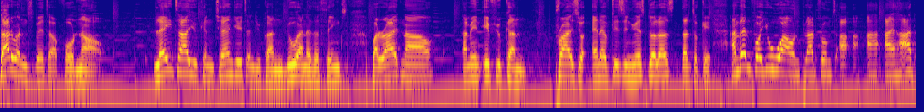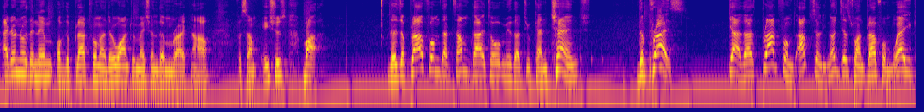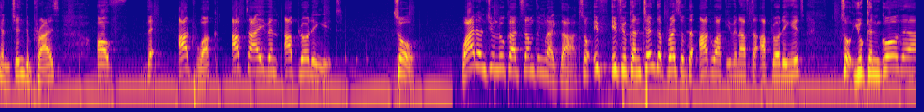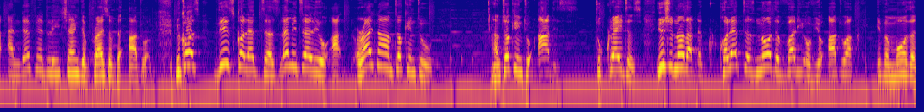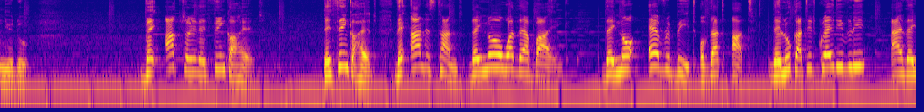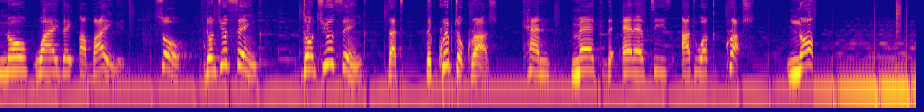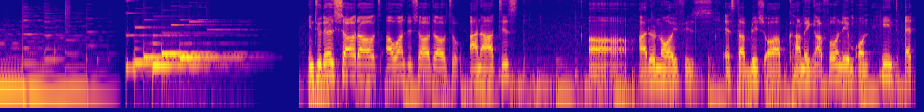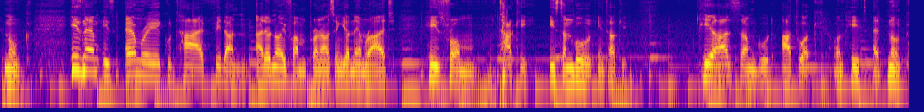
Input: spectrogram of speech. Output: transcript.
that one's better for now. Later you can change it and you can do another things. But right now i mean if you can price your nfts in us dollars that's okay. And then for you who are on platforms i i, I had i don't know the name of the platform. I don't want to mention them right now for some issues. But there's a platform that some guy told me that you can change the price. Yeah, there's platforms actually, not just one platform, where you can change the price of the artwork after even uploading it. So, why don't you look at something like that? So, if, if you can change the price of the artwork even after uploading it, so you can go there and definitely change the price of the artwork because these collectors let me tell you uh, right now i'm talking to I'm talking to artists, to creators. You should know that the collectors know the value of your artwork even more than you do. They actually they think ahead. They think ahead. They understand. They know what they are buying. They know every bit of that art. They look at it creatively and they know why they are buying it. So, don't you think don't you think that the crypto crash can make the NFT's artwork crash. No! In today's shout out, I want to shout out to an artist. Uh, I don't know if he's established or upcoming. I found him on Hic et Nunc. His name is Emre Kutay Fidan. I don't know if I'm pronouncing your name right. He's from Turkey, Istanbul, in Turkey. He has some good artwork on Hic et Nunc.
